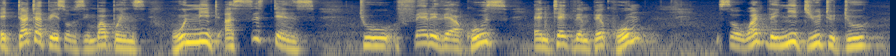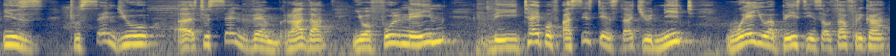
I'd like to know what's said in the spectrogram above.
a database of zimbabweans who need assistance to ferry their goods and take them back home. So what they need you to do is to send you uh, to send them rather your full name the type of assistance that you need where you are based in south africa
